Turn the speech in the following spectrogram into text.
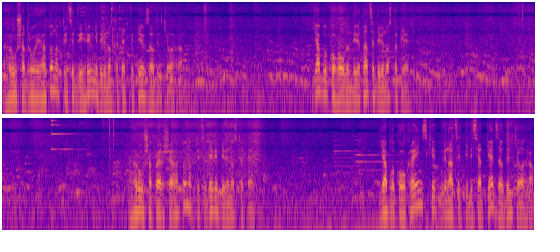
Груша другий гатунок 32 гривні 95 копійок за 1 кілограм. Яблуко Голден 19,95. Груша перший гатунок 39,95. Яблуко українське 12,55 за 1 кілограм.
